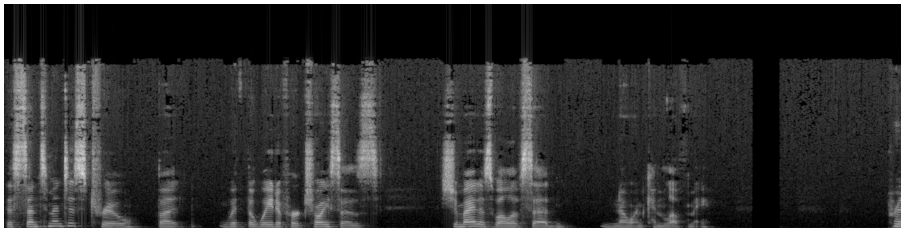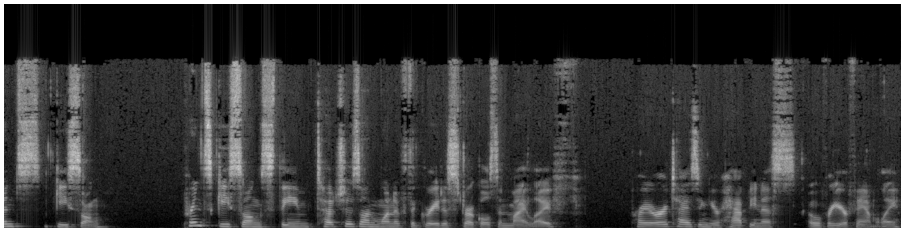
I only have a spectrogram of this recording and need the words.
This sentiment is true, but with the weight of her choices, she might as well have said, No one can love me. Prince Gisong. Prince Gisong's theme touches on one of the greatest struggles in my life prioritizing your happiness over your family.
